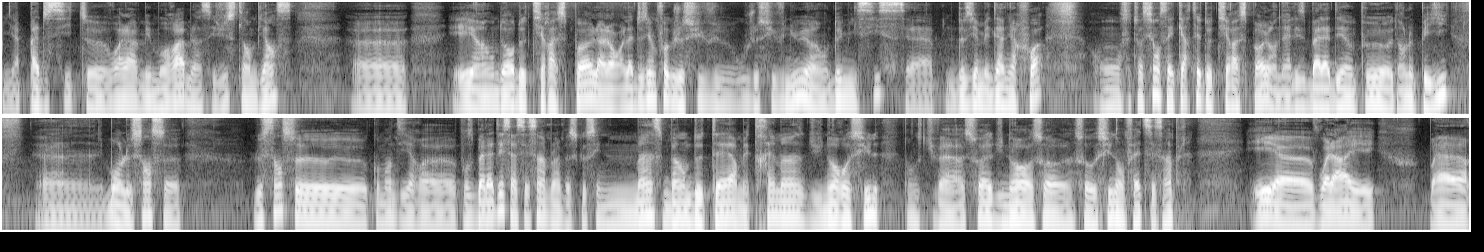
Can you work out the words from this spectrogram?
il n'y a pas de site voilà mémorable. C'est juste l'ambiance. Euh, et en dehors de Tiraspol, alors la deuxième fois que je suis où je suis venu en 2006, c'est la deuxième et dernière fois. Cette fois-ci, on s'est écarté de Tiraspol, on est allé se balader un peu euh, dans le pays. Euh, bon, le sens, le sens, comment dire, pour se balader, c'est assez simple hein, parce que c'est une mince bande de terre, mais très mince du nord au sud. Donc tu vas soit du nord, soit, soit au sud en fait, c'est simple. Et voilà et bah,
